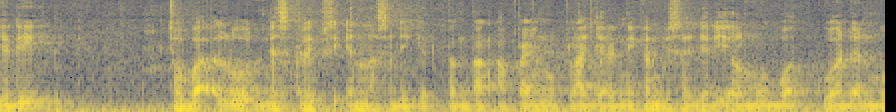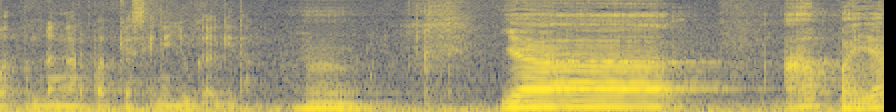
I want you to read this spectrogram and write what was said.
Jadi coba lu deskripsiin lah sedikit tentang apa yang lu pelajari ini kan bisa jadi ilmu buat gua dan buat pendengar podcast ini juga gitu. Hmm. Ya apa ya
